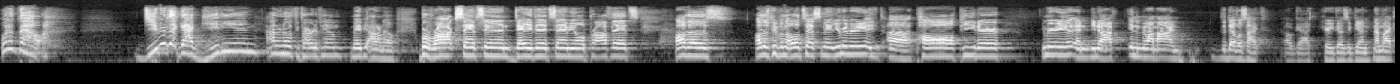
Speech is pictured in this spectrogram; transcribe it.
what about do you remember that guy Gideon? I don't know if you've heard of him. Maybe, I don't know. Barak, Samson, David, Samuel, prophets. all those all those people in the Old Testament. You remember uh, Paul, Peter. You remember, and you know, I, in my mind, the devil's like, "Oh God, here he goes again." And I'm like,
